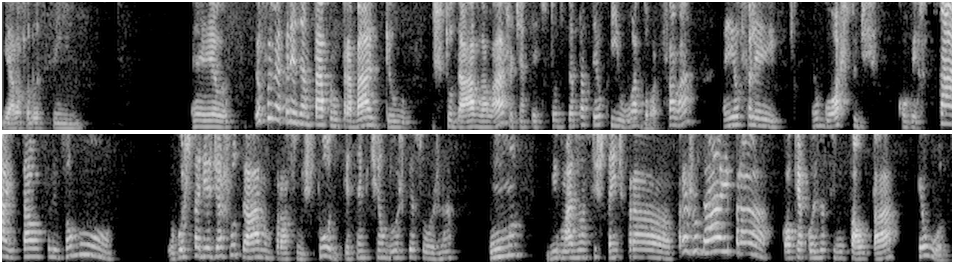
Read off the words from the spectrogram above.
E ela falou assim: é, eu fui me apresentar para um trabalho que eu estudava lá, já tinha feito todo o Pentateuco, e eu adoro falar. Aí eu falei: eu gosto de conversar e tal. Eu falei: vamos. Eu gostaria de ajudar no próximo estudo, porque sempre tinham duas pessoas, né? Uma e mais um assistente para ajudar e para qualquer coisa, se um faltar, ter o outro.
